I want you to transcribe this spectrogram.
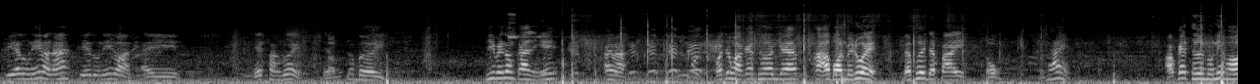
เคลียร์ตรงนี้ก่อนนะเคลียร์ตรงนี้ก่อนไอเอสฟังด้วยเดี๋ยวก็เบอร์อีกพี่ไม่ต้องการอย่างนี้ให้มาพอจังหวะแกเทิร์นแกพาบอลไปด้วย แล้วเพื่อนจะไปตรงไม่ใช่เอาแค่เทิร์นตรงนี้พอ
